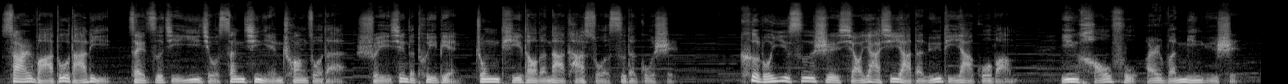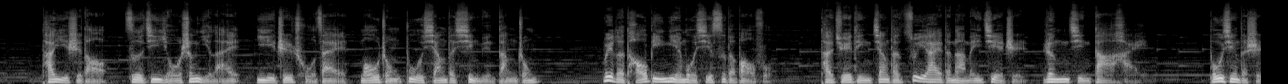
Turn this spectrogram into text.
萨尔瓦多·达利在自己一九三七年创作的《水仙的蜕变》中提到了纳卡索斯的故事。克罗伊斯是小亚细亚的吕底亚国王，因豪富而闻名于世。他意识到自己有生以来一直处在某种不祥的幸运当中，为了逃避涅墨西斯的报复，他决定将他最爱的那枚戒指扔进大海。不幸的是，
